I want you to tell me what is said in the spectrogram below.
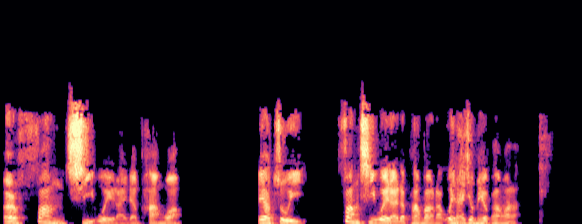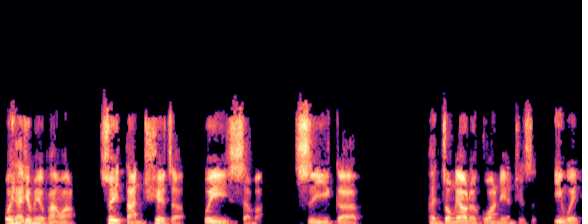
而放弃未来的盼望，要注意。放弃未来的盼望，那未来就没有盼望了，未来就没有盼望。所以胆怯者为什么是一个很重要的观念？就是因为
